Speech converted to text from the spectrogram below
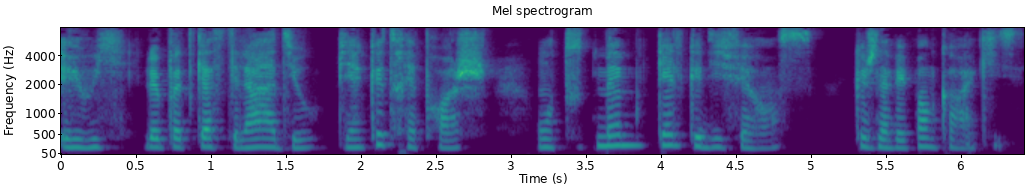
Et oui, le podcast et la radio, bien que très proches, ont tout de même quelques différences que je n'avais pas encore acquises.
